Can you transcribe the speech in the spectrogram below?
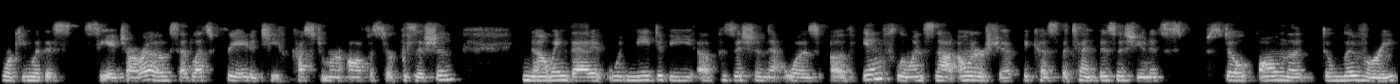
working with this CHRO said, let's create a chief customer officer position, knowing that it would need to be a position that was of influence, not ownership, because the 10 business units still own the delivery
